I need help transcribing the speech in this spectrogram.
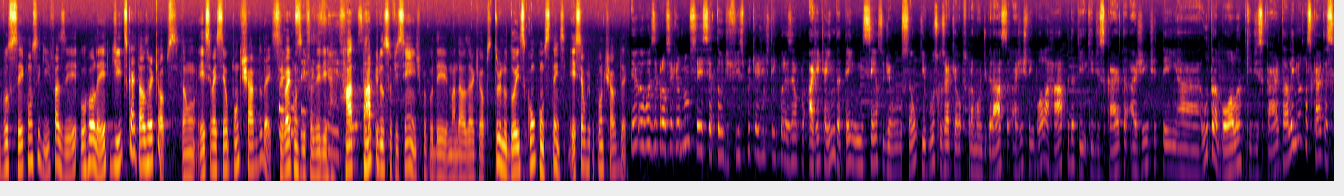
você conseguir fazer o rolê de descartar os Archeops. Então, esse vai ser o ponto-chave do deck. Você vai conseguir fazer ele rápido o suficiente para poder mandar os Archeops turno 2 com consistência? Esse é o ponto-chave do deck. Eu, eu, vou dizer para você que eu não sei se é tão difícil, porque a gente tem, por exemplo, a gente ainda tem incenso de evolução que busca os Archeops para mão de graça. A gente tem bola rápida que, que descarta. A gente tem a Ultra Bola que descarta, além de outras cartas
